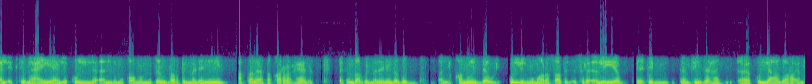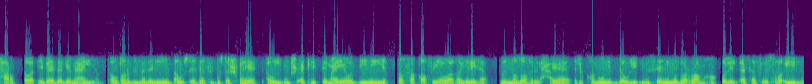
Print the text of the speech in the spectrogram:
الاجتماعية لكل المقاومة من غير ضرب المدنيين. حتى لا يتكرر هذا. لكن ضرب المدنيين ده ضد القانون الدولي. كل الممارسات الإسرائيلية يتم تنفيذها آه، كلها جرائم حرب سواء إبادة جماعية أو ضرب المدنيين أو استهداف المستشفيات أو المنشآت الاجتماعية والدينية والثقافية وغيرها من مظاهر الحياة القانون الدولي الإنساني مجرمها. وللأسف إسرائيل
